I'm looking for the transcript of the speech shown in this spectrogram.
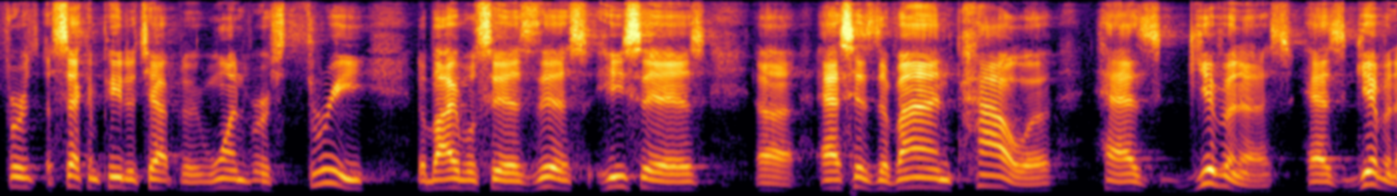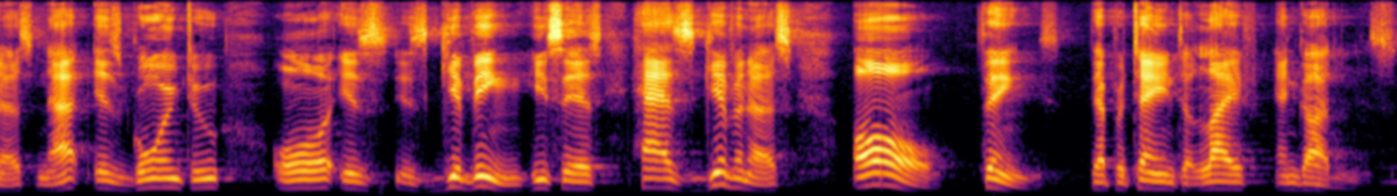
First, Second Peter chapter one verse three, the Bible says this. He says, uh, "As His divine power has given us, has given us, not is going to or is is giving." He says, "Has given us all things that pertain to life and godliness."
